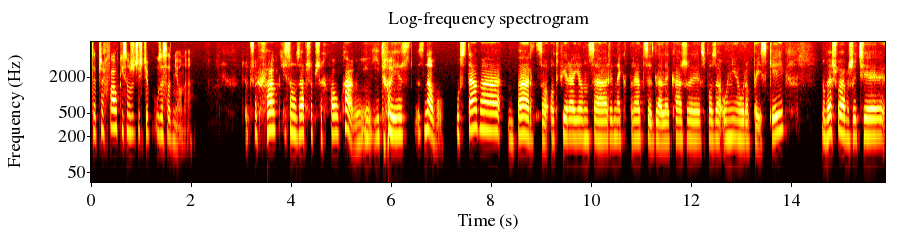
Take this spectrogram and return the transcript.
te przechwałki są rzeczywiście uzasadnione? Przechwałki są zawsze przechwałkami i to jest znowu ustawa bardzo otwierająca rynek pracy dla lekarzy spoza Unii Europejskiej. Weszła w życie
